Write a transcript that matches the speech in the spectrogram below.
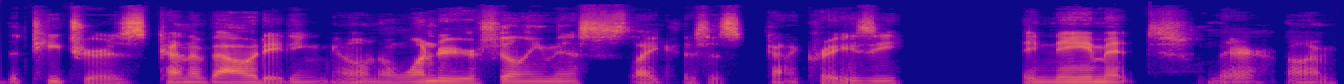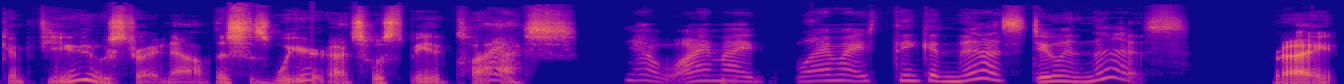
the teacher is kind of validating, oh, no wonder you're feeling this. Like, this is kind of crazy. They name it. They're, oh, I'm confused right now. This is weird. I'm supposed to be in class. Yeah. Why am I, why am I thinking this, doing this? Right.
